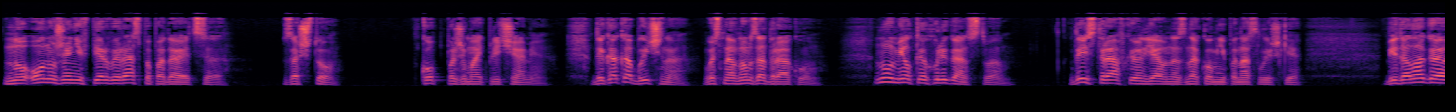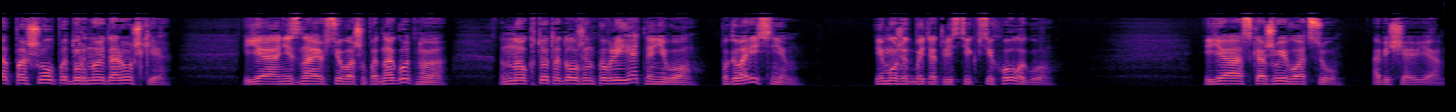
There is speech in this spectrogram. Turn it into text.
«Но он уже не в первый раз попадается. За что?» Коп пожимает плечами. «Да как обычно, в основном за драку. Ну, мелкое хулиганство. Да и с травкой он явно знаком не понаслышке. Бедолага пошел по дурной дорожке. Я не знаю всю вашу подноготную, но кто-то должен повлиять на него, поговорить с ним и, может быть, отвезти к психологу. Я скажу его отцу, обещаю я.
